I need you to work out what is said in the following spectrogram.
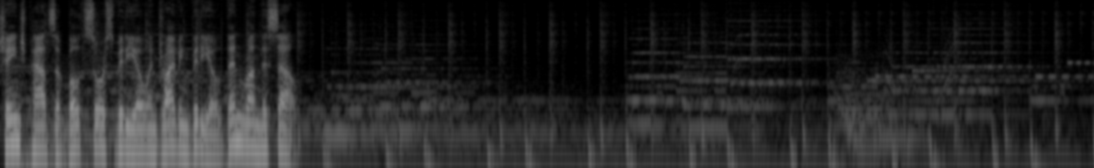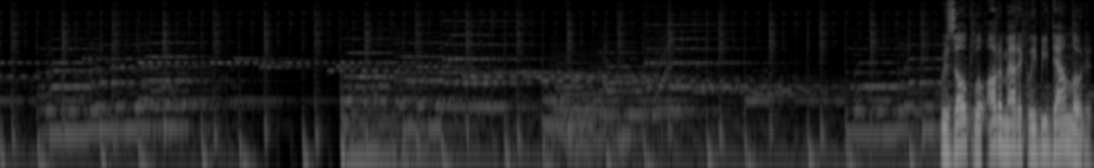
Change paths of both source video and driving video then run this cell. Result will automatically be downloaded.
